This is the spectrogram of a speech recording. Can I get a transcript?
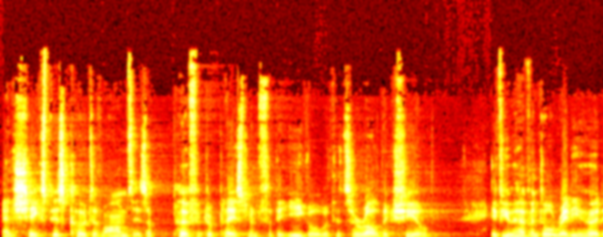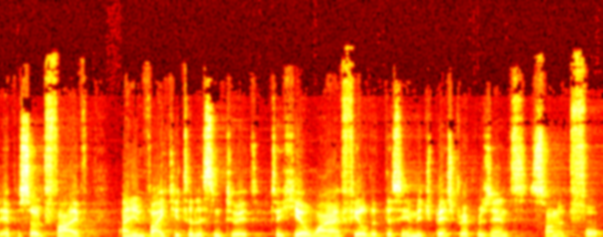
and Shakespeare's coat of arms is a perfect replacement for the eagle with its heraldic shield. If you haven't already heard episode 5, I invite you to listen to it to hear why I feel that this image best represents Sonnet 4.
